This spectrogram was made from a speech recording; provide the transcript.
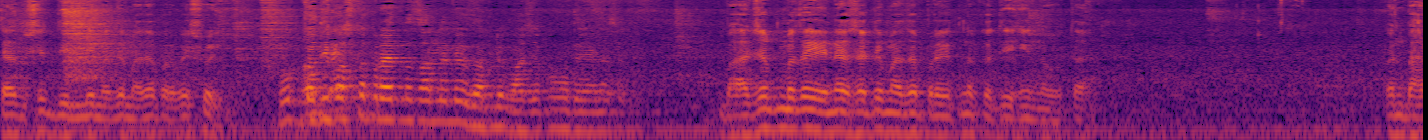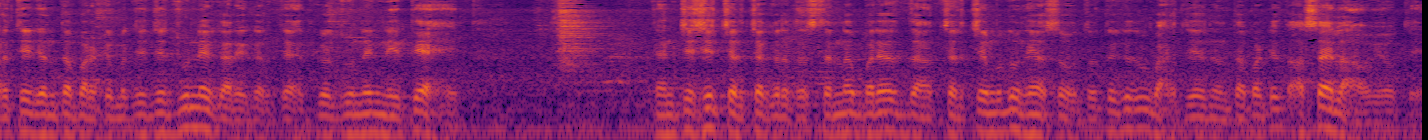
त्या दिवशी दिल्लीमध्ये माझा प्रवेश होईल. खूप कधीपासून प्रयत्न चाललेले होते आपले भाजपमध्ये येण्यासाठी? भाजपमध्ये येण्यासाठी माझा प्रयत्न कधीही नव्हता. पण भारतीय जनता पार्टीमध्ये जे जुने कार्यकर्ते आहेत किंवा जुने नेते आहेत त्यांच्याशी चर्चा करत असताना बऱ्याचदा चर्चेमधून हे असं होत होतं की तुम्ही भारतीय जनता पार्टीत असायला हवे होते.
